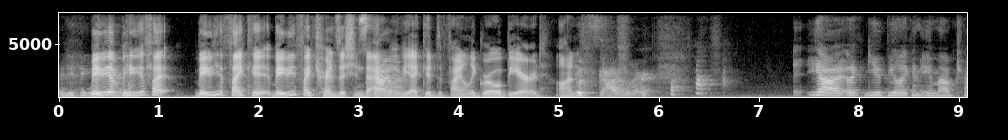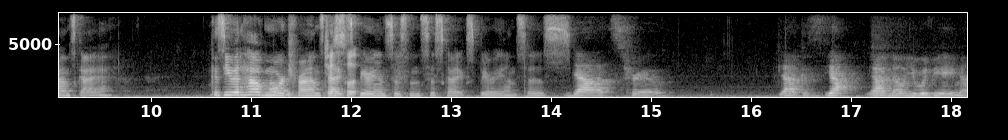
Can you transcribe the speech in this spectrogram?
Anything Maybe. with Maybe if I. Maybe if I could. Maybe if I transition back, maybe I could finally grow a beard on. with Skylar. Yeah, like you'd be like an AMAB trans guy. Because you would have more Oh, trans guy just experiences than cis guy experiences. yeah, that's true. Yeah, because yeah, yeah, no, you would be Amen.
